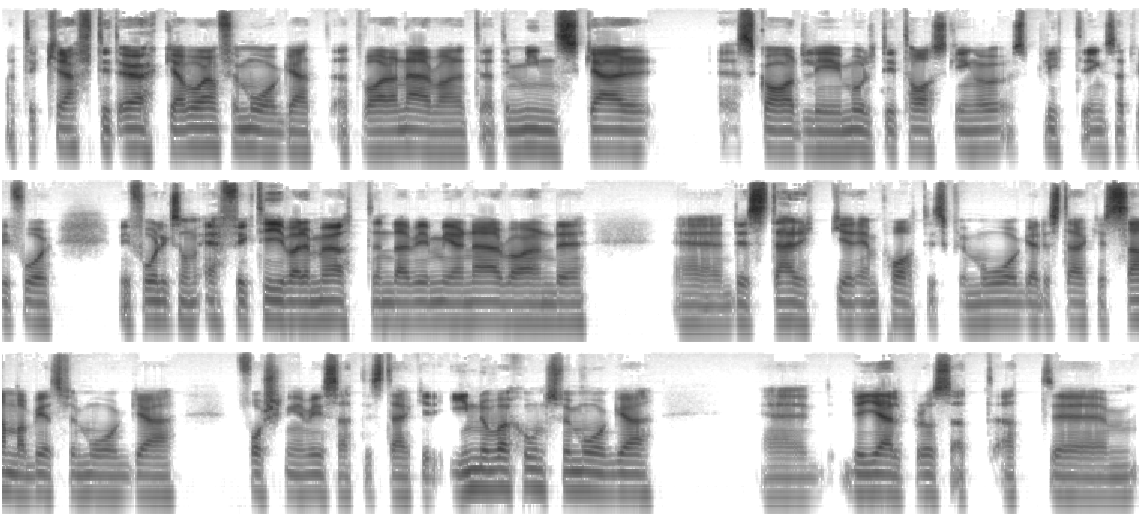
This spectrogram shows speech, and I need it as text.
Att det kraftigt ökar vår förmåga att, att vara närvarande, att det minskar eh, skadlig multitasking och splittring så att vi får, vi får liksom effektivare möten där vi är mer närvarande, Eh, det stärker empatisk förmåga, det stärker samarbetsförmåga. Forskningen visar att det stärker innovationsförmåga. Eh, det hjälper oss att, att ehm,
